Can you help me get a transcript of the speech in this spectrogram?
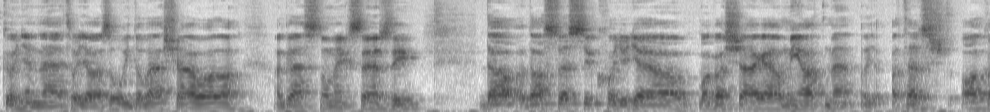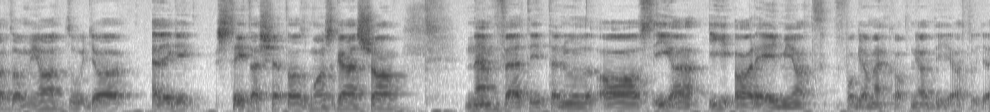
könnyen lehet, hogy az új dobásával a, a Glasnow megszerzi. De, de azt veszük, hogy ugye a magassága miatt, mert a test alkata miatt ugye eléggé szétesett az mozgása, nem feltétlenül az ERA miatt fogja megkapni a díjat, ugye?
